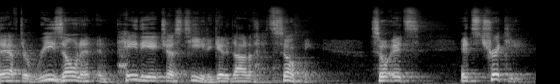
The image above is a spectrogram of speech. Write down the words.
they have to rezone it and pay the HST to get it out of that zoning. So it's it's tricky.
